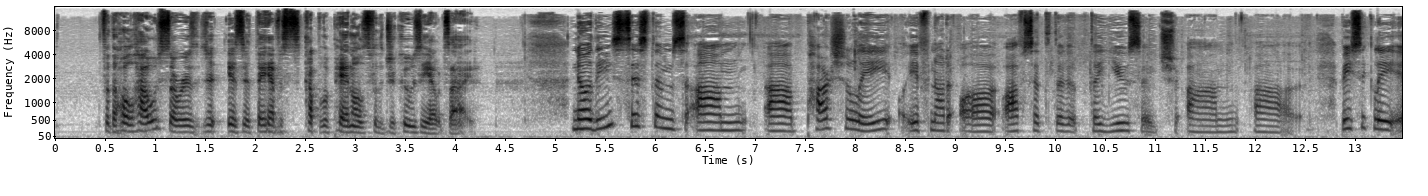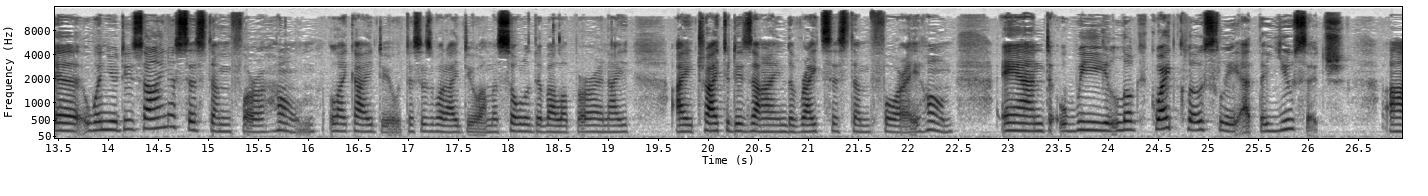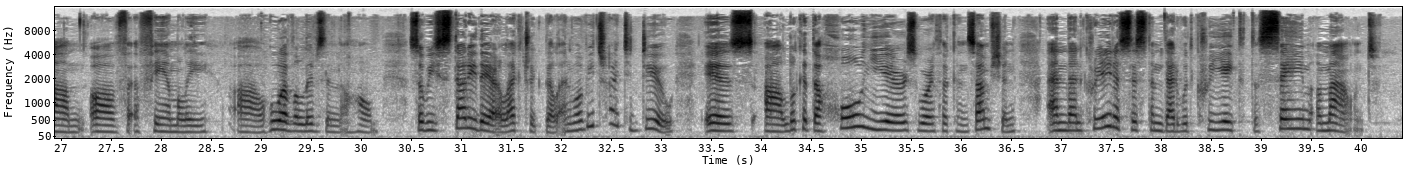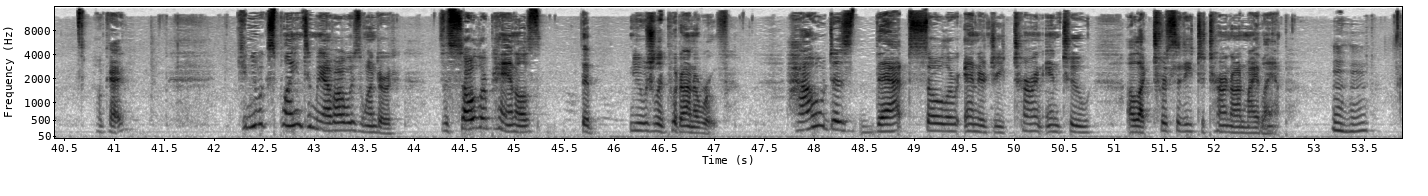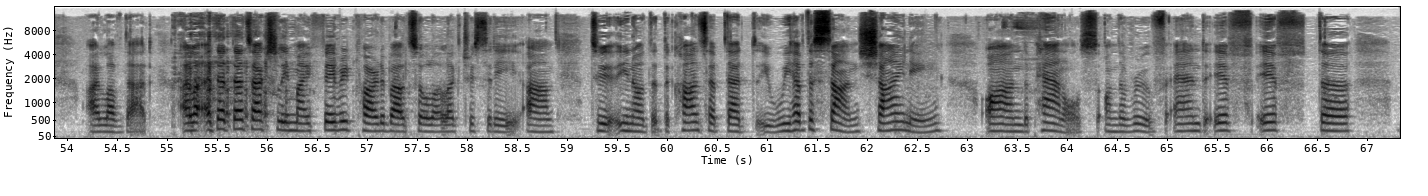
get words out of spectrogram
for the whole house, or is it, is it they have a couple of panels for the jacuzzi outside? No, these systems um, uh, partially, if not uh, offset the, the usage. Um, uh, basically, uh, when you design a system for a home, like I do, this is what I do. I'm a solar developer, and I, I try to design the right system for a home. And we look quite closely at the usage um, of a family, uh, whoever lives in the home. So we study their electric bill, and what we try to do is uh, look at the whole year's worth of consumption and then create a system that would create the same amount. Okay. Can you explain to me? I've always wondered the solar panels that usually put on a roof. How does that solar energy turn into electricity to turn on my lamp? I love that. I that that's actually my favorite part about solar electricity. Um, to you know, the, the concept that we have the sun shining on the panels on the roof, and if if the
